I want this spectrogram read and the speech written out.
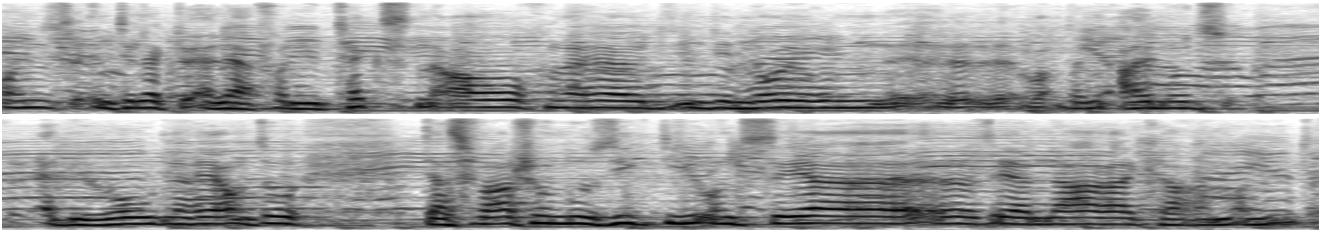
uns intellektueller, von den Texten auch, nachher in den neueren äh, Albums Abbey Road nachher und so. Das war schon Musik, die uns sehr, äh, sehr nahe kam. Und äh,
